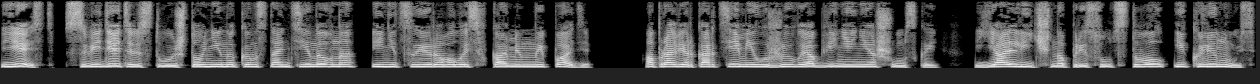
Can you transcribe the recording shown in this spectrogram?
Есть. Свидетельствую, что Нина Константиновна инициировалась в каменной паде. Опроверг Артемий лживые обвинения Шумской. Я лично присутствовал и клянусь,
